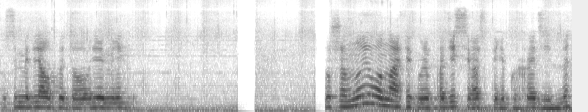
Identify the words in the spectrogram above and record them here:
Замедлялку этого времени. Слушай, ну его нафиг, блин, по 10 раз перепроходить, да?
